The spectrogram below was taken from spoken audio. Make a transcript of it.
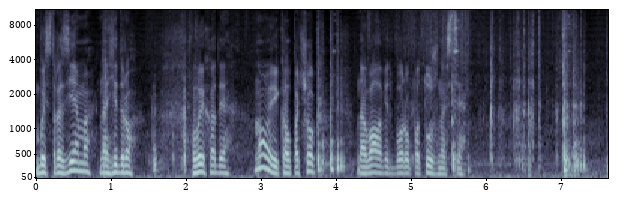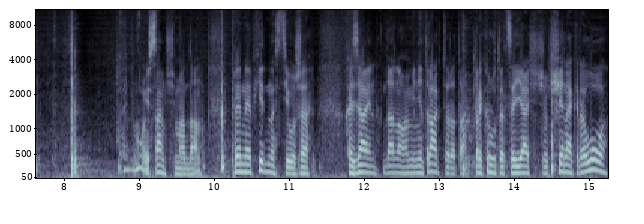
Бистроз'єми на гідровиходи. Ну і колпачок на вал відбору потужності. Ну і сам чемодан. При необхідності вже хазяїн даного міні-трактора прикрутить цей ящичок ще на крило,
